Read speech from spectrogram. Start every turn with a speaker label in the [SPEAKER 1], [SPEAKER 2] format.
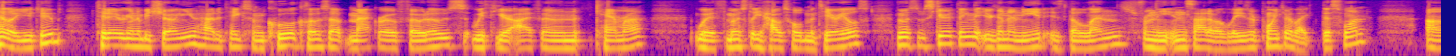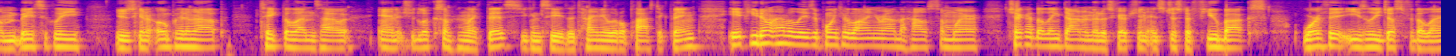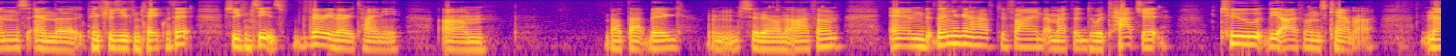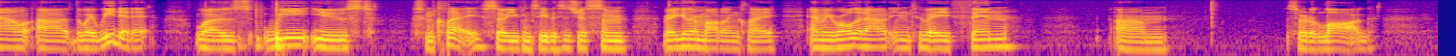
[SPEAKER 1] Hello YouTube! Today we're going to be showing you how to take some cool close-up macro photos with your iPhone camera with mostly household materials. The most obscure thing that you're going to need is the lens from the inside of a laser pointer like this one. Um, basically, you're just going to open it up, take the lens out, and it should look something like this. You can see it's a tiny little plastic thing. If you don't have a laser pointer lying around the house somewhere, check out the link down in the description. It's just a few bucks worth it easily just for the lens and the pictures you can take with it. So you can see it's very, very tiny. Um, about that big when you sit it on the iPhone. And then you're going to have to find a method to attach it to the iPhone's camera. Now, uh, the way we did it was we used some clay. So you can see this is just some regular modeling clay. And we roll it out into a thin um, sort of log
